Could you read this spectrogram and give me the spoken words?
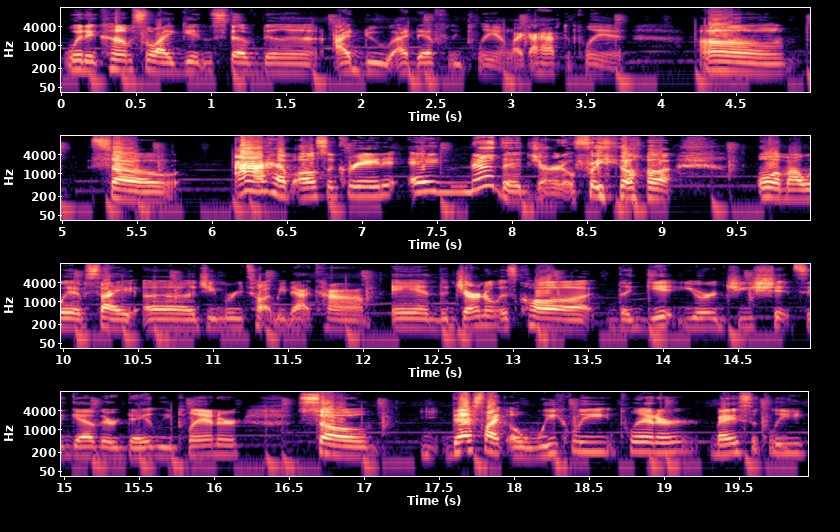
when it comes to like getting stuff done, I do I definitely plan. Like I have to plan. Um, so I have also created another journal for y'all on my website, uh, gmarietaught And the journal is called the Get Your G Shit Together Daily Planner. So that's like a weekly planner, basically.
